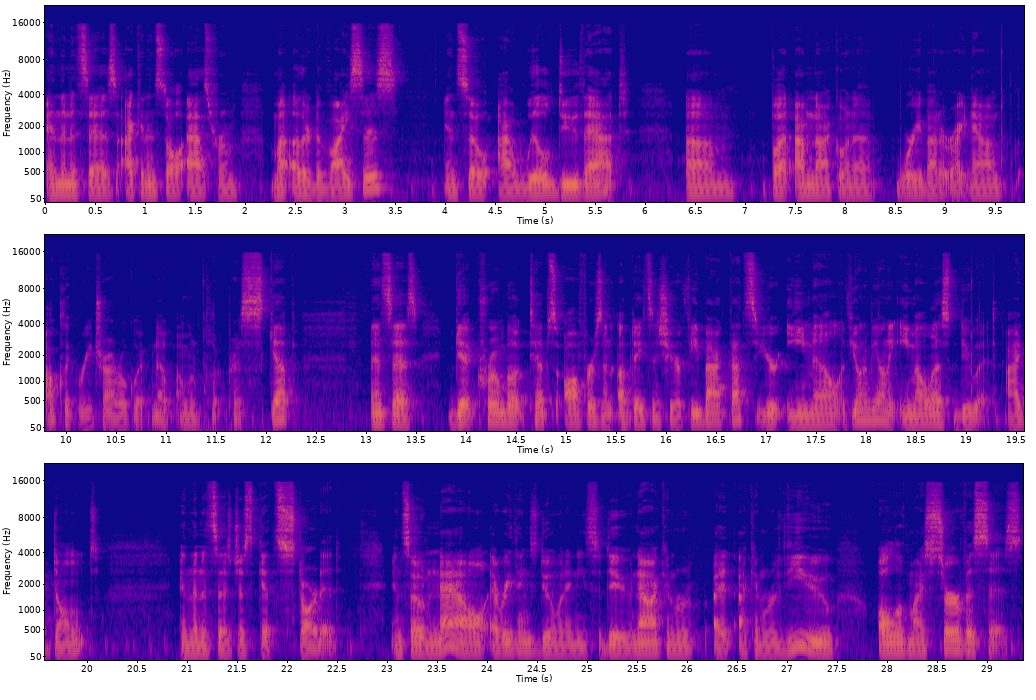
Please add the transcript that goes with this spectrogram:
And then it says I can install apps from my other devices. And so I will do that. Um, but I'm not going to worry about it right now. I'll click retry real quick. Nope, I'm going to press skip. And it says get Chromebook tips, offers, and updates and share feedback. That's your email. If you want to be on an email list, do it. I don't. And then it says just get started. And so now everything's doing what it needs to do. Now I can I, I can review all of my services.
